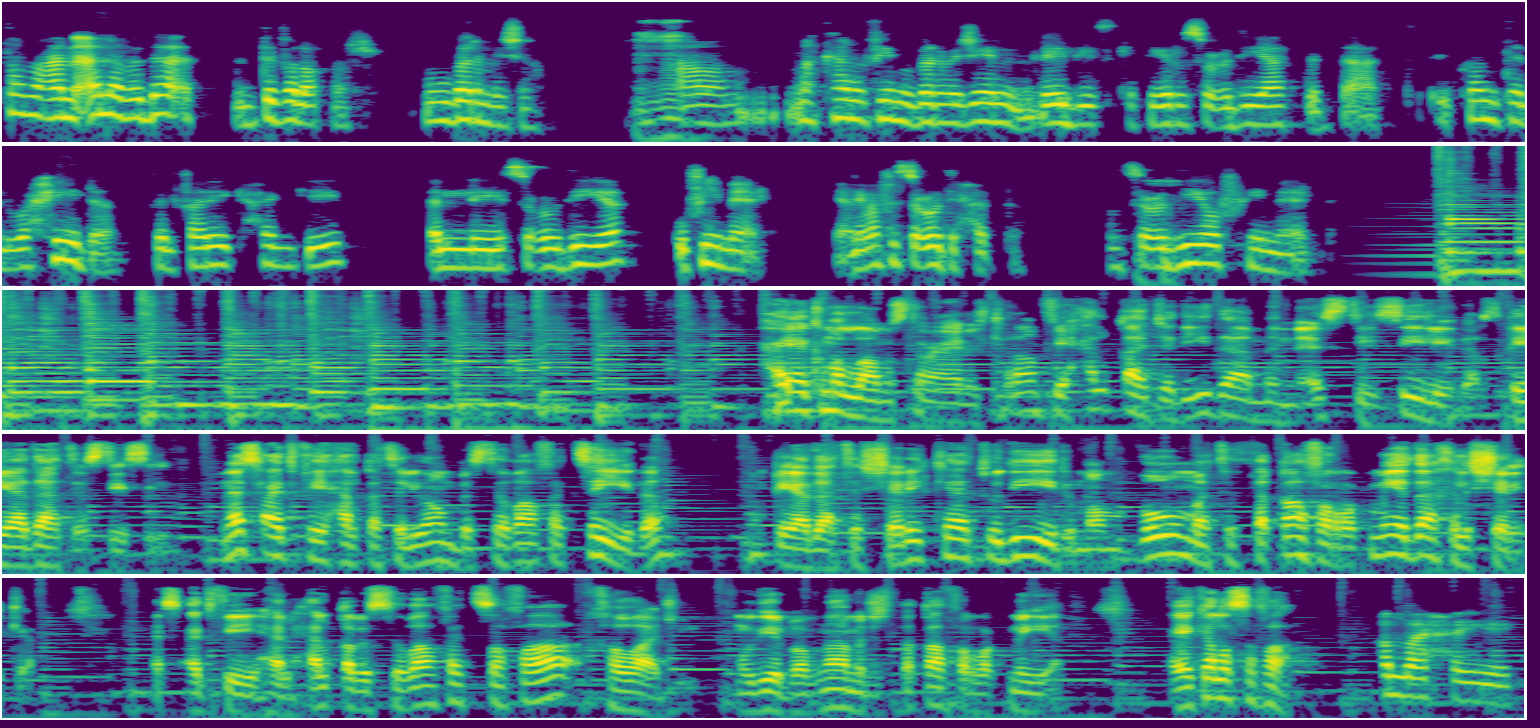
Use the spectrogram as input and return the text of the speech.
طبعا أنا بدأت developer مبرمجة. ما كانوا في مبرمجين ladies كثير وسعوديات بالذات. كنت الوحيدة في الفريق حقي اللي سعودية و female يعني ما في سعودي حتى كنت سعودية وفي ميل حياكم الله مستمعينا الكرام في حلقة جديدة من اس تي سي leaders قيادات اس تي سي. نسعد في حلقة اليوم باستضافة سيدة قيادات الشركة تدير منظومة الثقافة الرقمية داخل الشركة. نسعد في هالحلقة باستضافة صفاء خواجي مدير برنامج الثقافة الرقمية. حياك الله صفاء. الله يحييك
